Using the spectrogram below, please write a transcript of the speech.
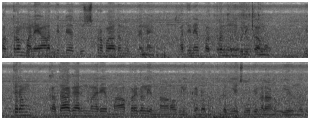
പത്രം മലയാളത്തിന്റെ ദുഷ്പ്രഭാതം തന്നെ. അതിനെ പത്രം എന്ന് വിളിക്കാമോ? ഇത്തരം കഥാകാരന്മാരെ മാപ്രകൾ എന്നാണോ വിളിക്കേണ്ടത്? തുടങ്ങിയ ചോദ്യങ്ങളാണ് ഉയരുന്നത്.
